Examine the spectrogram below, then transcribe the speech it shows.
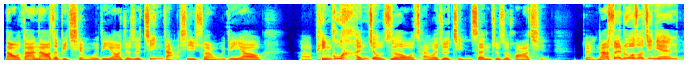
那我当然拿到这笔钱，我一定要就是精打细算，我一定要呃评估很久之后，我才会就谨慎就是花钱。对，那所以如果说今天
